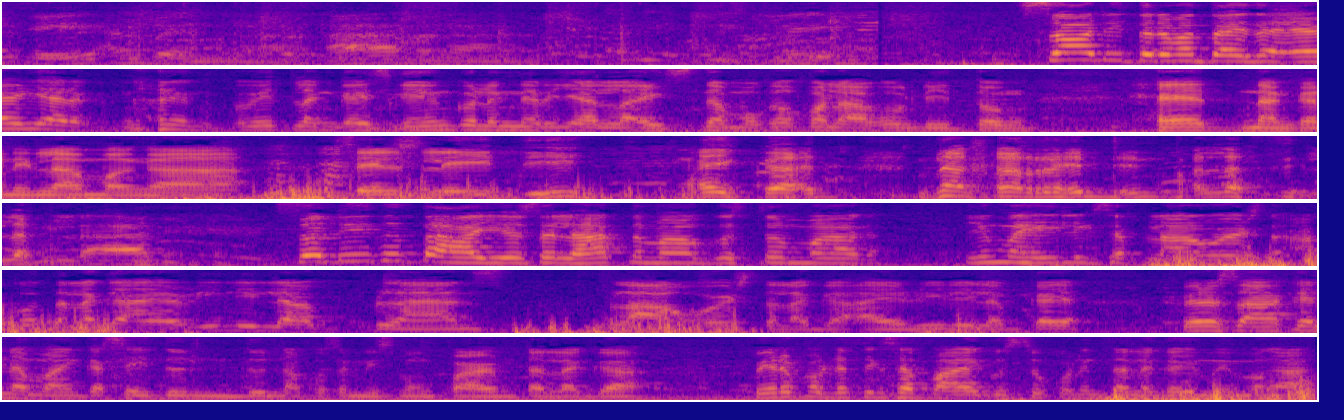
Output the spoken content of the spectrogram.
Okay, ano ba yung mga, ah, mga display. So, dito naman tayo sa area. Wait lang guys, ngayon ko lang na-realize na mukha pala akong ditong head ng kanilang mga sales lady. My God, naka-red din pala silang lahat. So, dito tayo sa lahat ng mga gusto mag, yung mahilig sa flowers. Ako talaga, I really love plants, flowers talaga, I really love. Kaya, pero sa akin naman, kasi dun, dun ako sa mismong farm talaga. Pero pagdating sa bahay, gusto ko rin talaga yung may mga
